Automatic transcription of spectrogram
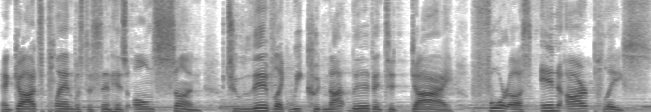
And God's plan was to send his own son to live like we could not live and to die for us in our place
